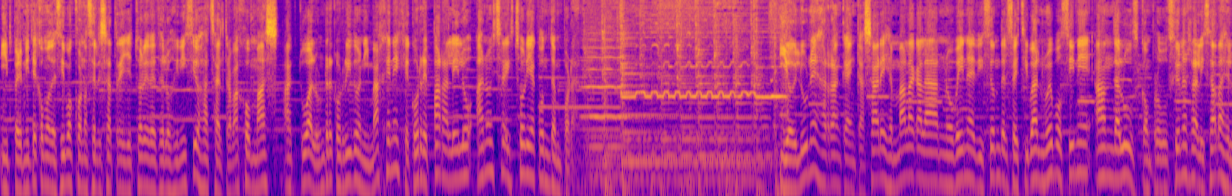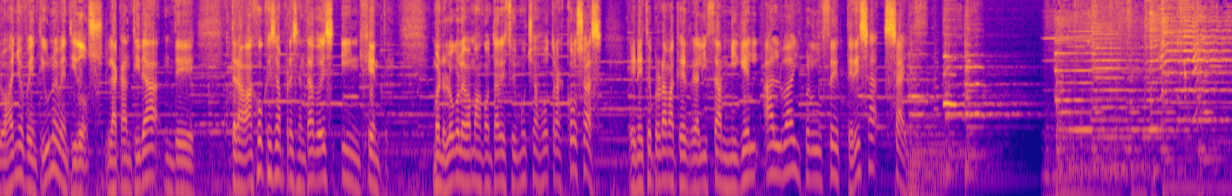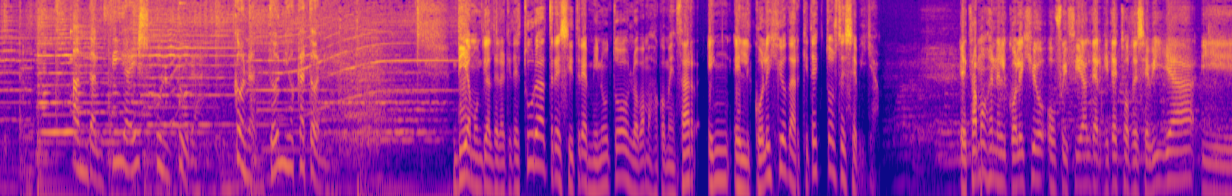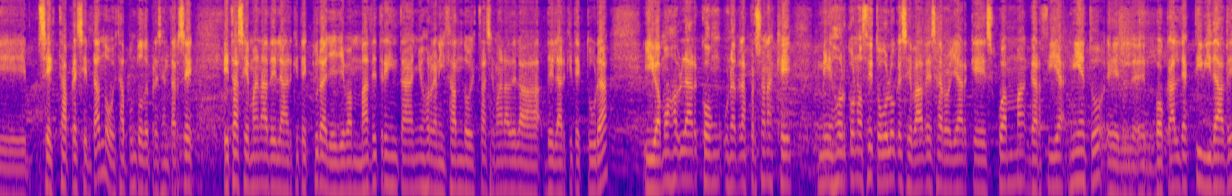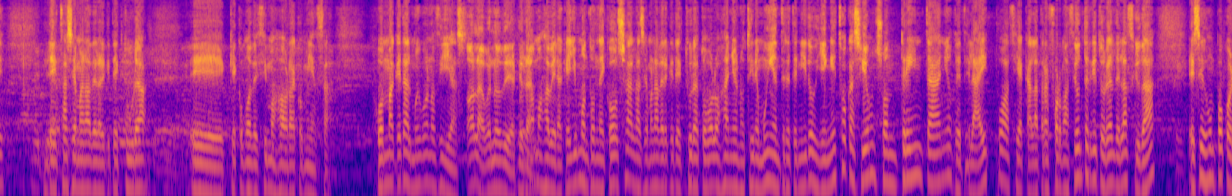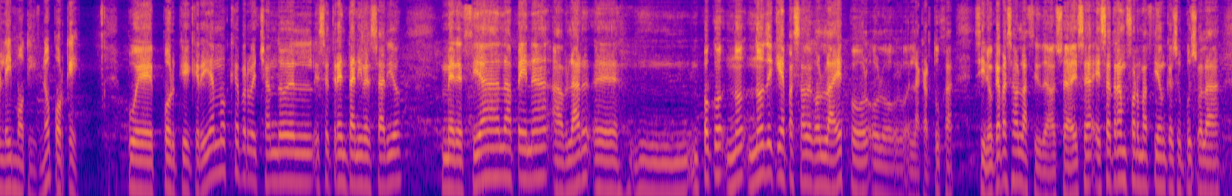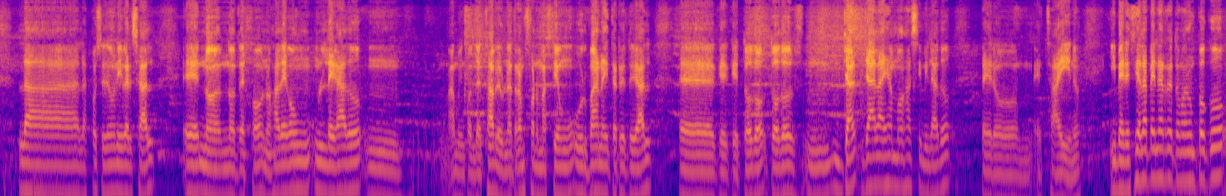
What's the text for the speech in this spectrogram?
y permite, como decimos, conocer esa trayectoria desde los inicios hasta el trabajo más actual, un recorrido en imágenes que corre paralelo a nuestra historia contemporánea. Y hoy lunes arranca en Casares, en Málaga, la novena edición del Festival Nuevo Cine Andaluz, con producciones realizadas en los años 21 y 22. La cantidad de trabajos que se han presentado es ingente. Bueno, luego le vamos a contar esto y muchas otras cosas en este programa que realiza Miguel Alba y produce Teresa Saiz. Andalucía es cultura, con Antonio Catoni. Día Mundial de la Arquitectura, 3 y 3 minutos, lo vamos a comenzar en el Colegio de Arquitectos de Sevilla. Estamos en el Colegio Oficial de Arquitectos de Sevilla y se está presentando o está a punto de presentarse esta Semana de la Arquitectura. Ya llevan más de 30 años organizando esta Semana de la, de la Arquitectura y vamos a hablar con una de las personas que mejor conoce todo lo que se va a desarrollar, que es Juanma García Nieto, el, vocal de actividades de esta Semana de la Arquitectura, eh, que como decimos ahora comienza. Juanma, ¿qué tal? Muy buenos días. Hola, buenos días, ¿qué Pues tal? Vamos a ver, aquí hay un montón de cosas. La Semana de Arquitectura todos los años nos tiene muy entretenidos y en esta ocasión son 30 años desde la Expo hacia acá, la transformación territorial de la ciudad. Ese es un poco el leitmotiv, ¿no? ¿Por qué? Pues porque creíamos que aprovechando el- ese 30 aniversario merecía la pena hablar eh, mm, un poco, no, no de qué ha pasado con la Expo o, en la Cartuja, sino qué ha pasado en la ciudad. O sea, esa, esa transformación que supuso la, la- la exposición universal eh, nos, nos dejó, nos ha dejado un, legado mm, vamos, incontestable, una transformación urbana y territorial eh, que, que todo- todos mm, ya, ya la hemos asimilado, pero mm, está ahí, ¿no? Y merecía la pena retomar un poco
